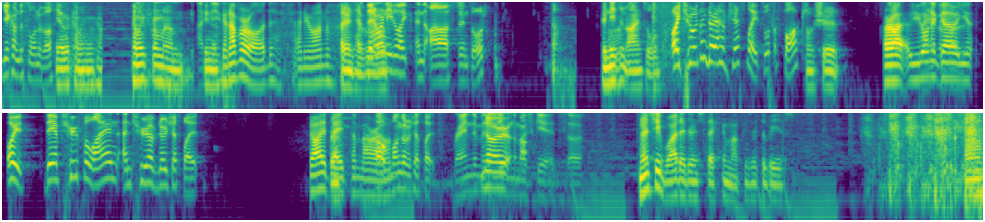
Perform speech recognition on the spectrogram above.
Yeah, come to spawn with us. Yeah, we're coming, we're coming. Coming from, um, I casino. see. Can I have a rod? Anyone? I don't have Does a anyone rod. need like an uh, stone sword? Who needs an iron sword? Oh, two of them don't have chest plates. What the fuck? Oh shit. Alright, you I wanna go? bow. You, Oi, they have two full iron and two have no chest plate. Should I bait them Oh, around? one got a chest plate. Random isn't No, even the most scared, so. I don't see why they don't stack him up. He's like the best. Uh,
